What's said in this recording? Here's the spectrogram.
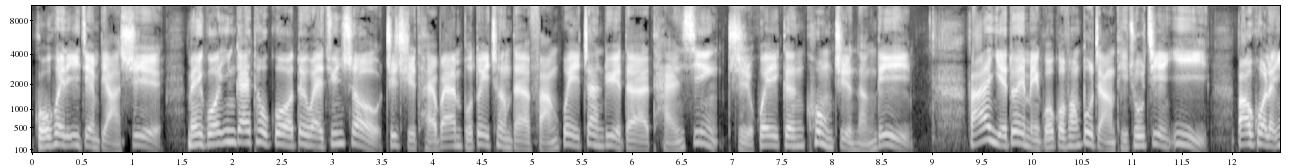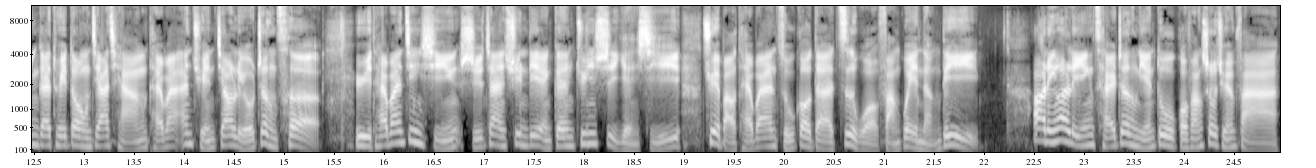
国会的意见表示，美国应该透过对外军售，支持台湾不对称的防卫战略的弹性、指挥跟控制能力。法案也对美国国防部长提出建议，包括了应该推动加强台湾安全交流政策，与台湾进行实战训练跟军事演习，确保台湾足够的自我防卫能力。二零二零财政年度国防授权法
